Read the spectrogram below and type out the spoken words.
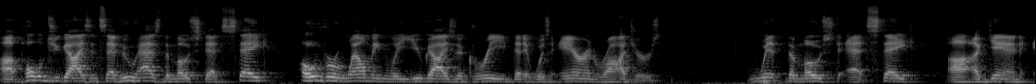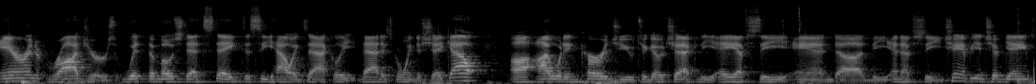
uh, polled you guys and said who has the most at stake. Overwhelmingly, you guys agreed that it was Aaron Rodgers with the most at stake. Uh, again, Aaron Rodgers with the most at stake to see how exactly that is going to shake out. Uh, I would encourage you to go check the AFC and uh, the NFC championship games.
